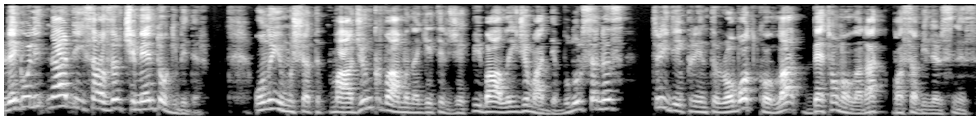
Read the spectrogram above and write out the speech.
Regolit neredeyse hazır çimento gibidir. Onu yumuşatıp macun kıvamına getirecek bir bağlayıcı madde bulursanız 3D printer robot kolla beton olarak basabilirsiniz.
